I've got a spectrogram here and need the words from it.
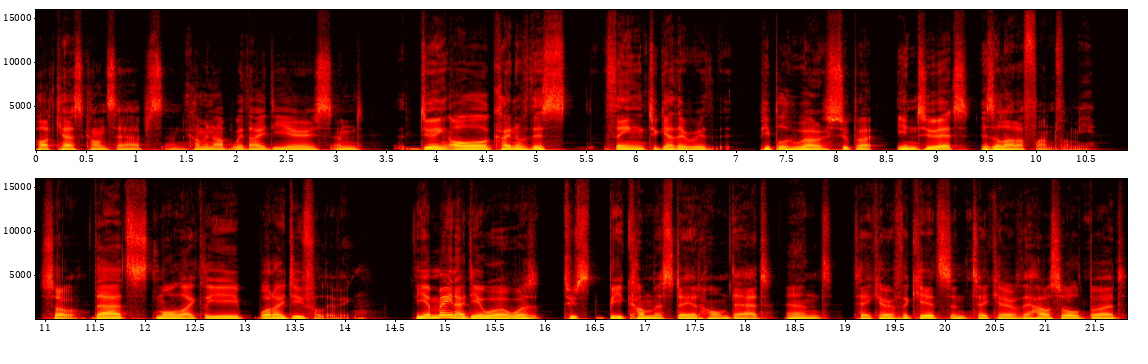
podcast concepts and coming up with ideas and doing all kind of this thing together with people who are super into it is a lot of fun for me. So that's more likely what I do for living. The main idea was to become a stay at home dad and take care of the kids and take care of the household. But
